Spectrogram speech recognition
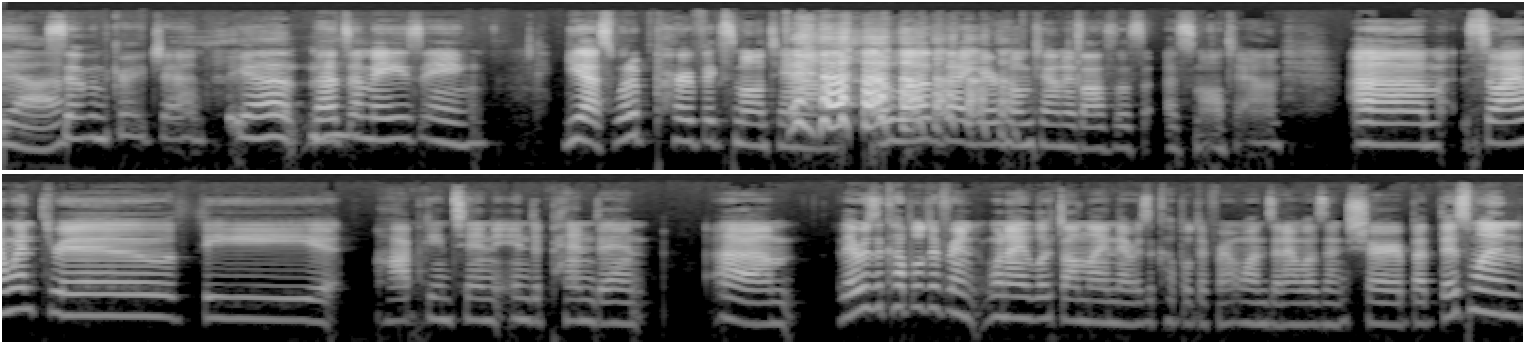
Yeah. Seventh grade Jen. yeah That's amazing. Yes, what a perfect small town. I love that your hometown is also a small town. Um, so I went through the Hopkinton Independent. Um, there was a couple different when I looked online. There was a couple different ones, and I wasn't sure. But this one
